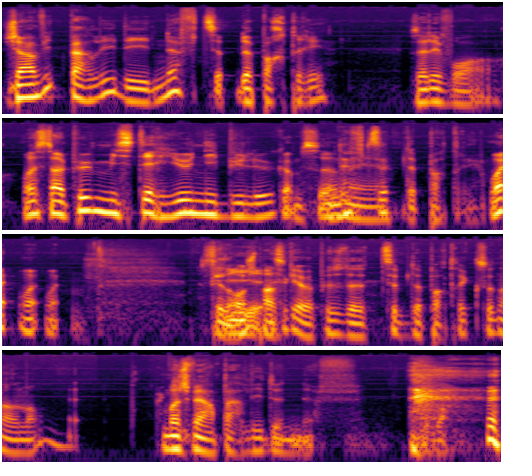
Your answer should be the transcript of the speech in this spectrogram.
J'ai envie de parler des neuf types de portraits. Vous allez voir. Ouais, c'est un peu mystérieux, nébuleux comme ça. Neuf mais- types de portraits. Ouais, ouais, ouais. C'est drôle, je pensais qu'il y avait plus de types de portraits que ça dans le monde. Moi, je vais en parler de neuf.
